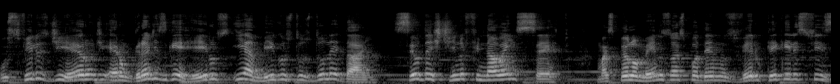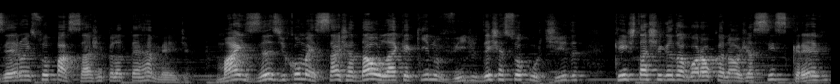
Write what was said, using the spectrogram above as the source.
Os filhos de Elrond eram grandes guerreiros e amigos dos Dúnedain. Seu destino final é incerto, mas pelo menos nós podemos ver o que, que eles fizeram em sua passagem pela Terra-média. Mas antes de começar, já dá o like aqui no vídeo, deixa a sua curtida. Quem está chegando agora ao canal já se inscreve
